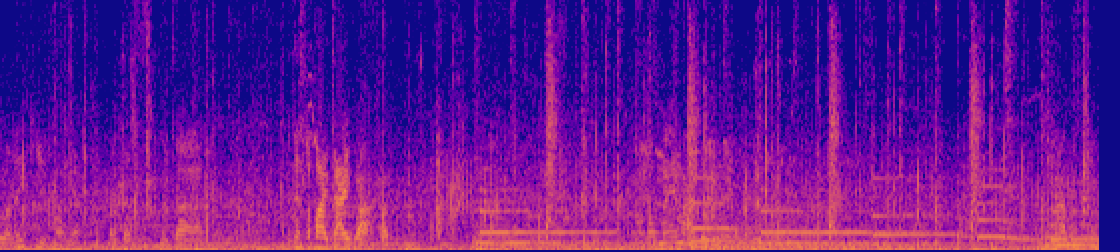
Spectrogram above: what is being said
พอเราได้ขี่มาเนี้ยมันจะมันจะมันจะสบายใจกว่าครับ เราไม่ให้มาเดินเลยเราก็ดึงม้าแบ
